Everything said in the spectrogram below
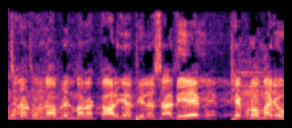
ચામુંડાનું નામ લઈને મારા કાળિયા ભીલે સાહેબ એક ઠેકડો માર્યો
